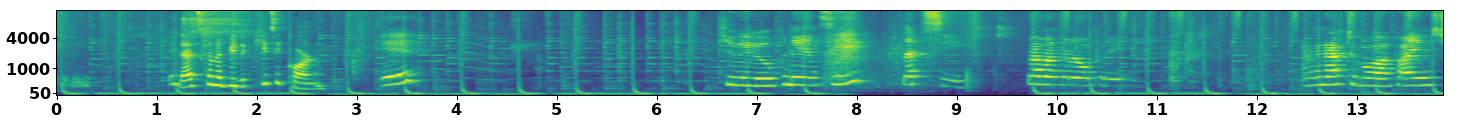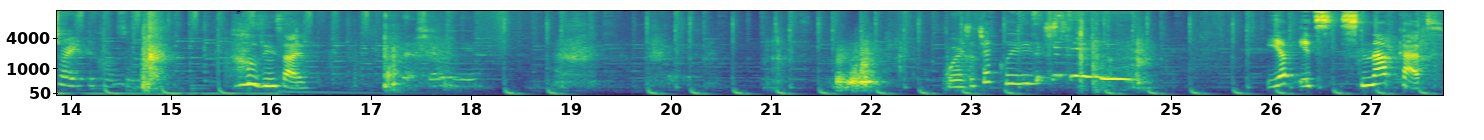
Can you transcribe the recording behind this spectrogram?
kitty. It's, That's gonna be the kitty corn. it. Should we open it and see? Let's see. Mom, I'm gonna open it. I'm gonna have to go up. I'm sorry if you can't see me. Who's inside? That showing you. Where's the checklist? Yep, it's Snapcat.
